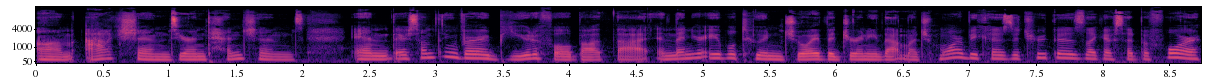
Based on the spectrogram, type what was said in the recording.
um, actions, your intentions. And there's something very beautiful about that. And then you're able to enjoy the journey that much more because the truth is, like I've said before,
